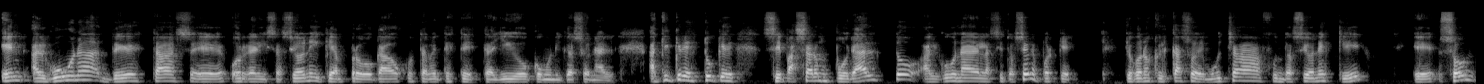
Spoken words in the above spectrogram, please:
en alguna de estas organizaciones y que han provocado justamente este estallido comunicacional. ¿A qué crees tú que se pasaron por alto algunas de las situaciones? Porque yo conozco el caso de muchas fundaciones que eh, son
